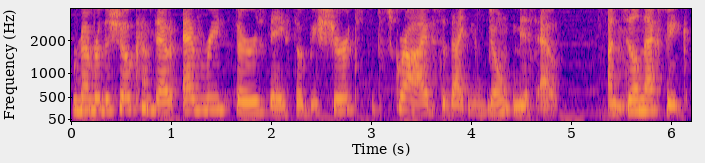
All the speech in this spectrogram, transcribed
Remember, the show comes out every Thursday, so be sure to subscribe so that you don't miss out. Until next week.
